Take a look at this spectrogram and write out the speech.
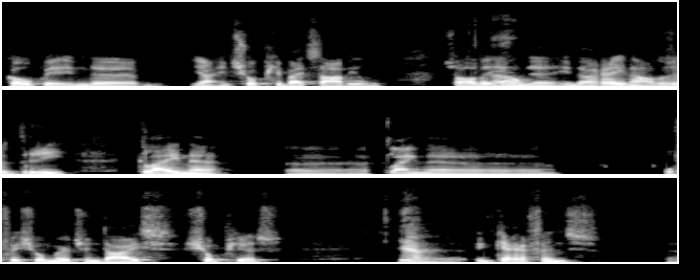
kopen in, de, ja, in het shopje bij het stadion. Ze hadden oh. in, de, in de arena hadden ze drie kleine, kleine official merchandise shopjes ja. Uh, in caravans. Uh,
